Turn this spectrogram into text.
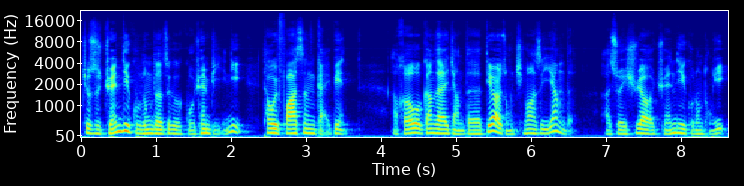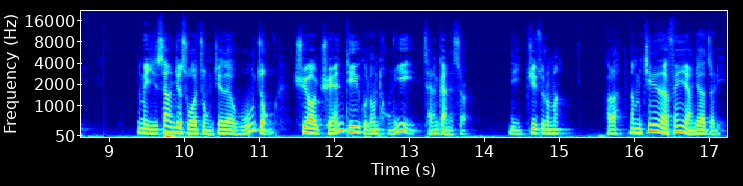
就是全体股东的这个股权比例它会发生改变啊，和我刚才讲的第二种情况是一样的啊，所以需要全体股东同意。那么以上就是我总结的五种需要全体股东同意才能干的事儿，你记住了吗？好了，那么今天的分享就到这里。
